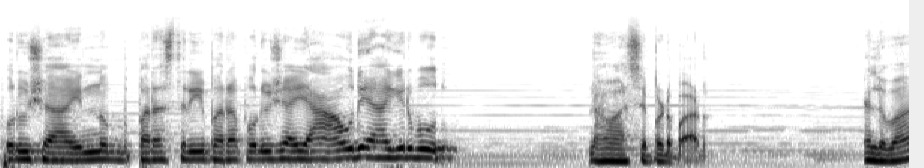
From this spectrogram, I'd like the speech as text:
ಪುರುಷ, ಇನ್ನೊಬ್ಬ ಪರಸ್ತ್ರೀ ಪರಪುರುಷ ಯಾವುದೇ ಆಗಿರ್ಬೋದು. ನಾವು ಆಸೆ ಪಡಬಾರ್ದು. ಅಲ್ವಾ?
